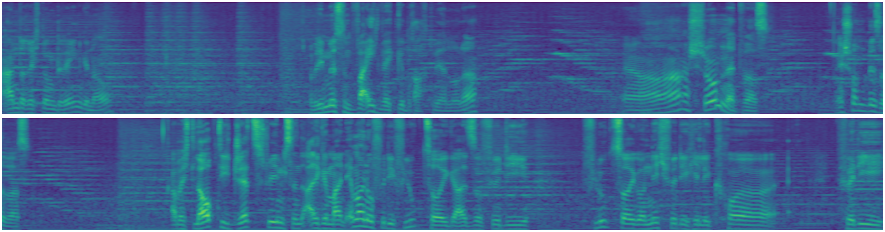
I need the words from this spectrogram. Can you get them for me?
Andere Richtung drehen, genau. Aber die müssen weit weggebracht werden, oder? Ja, schon etwas. Ja, schon ein bisschen was. Aber ich glaube, die Jetstreams sind allgemein immer nur für die Flugzeuge, also für die Flugzeuge und nicht für die Heliko für die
